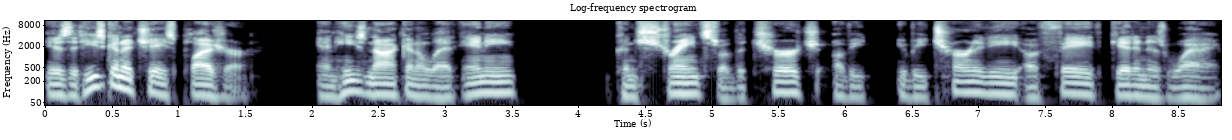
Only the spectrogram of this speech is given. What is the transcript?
is that he's going to chase pleasure and he's not going to let any constraints of the church, of, e- of eternity, of faith get in his way.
